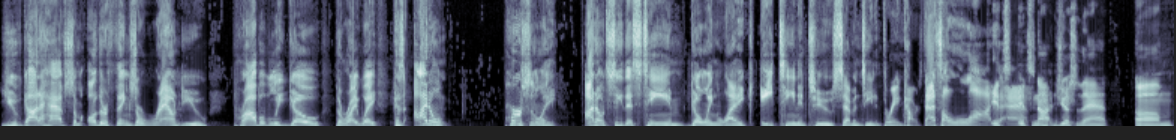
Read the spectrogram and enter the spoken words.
You've got to have some other things around you probably go the right way cuz I don't personally I don't see this team going like 18 and 2, 17 and 3 in conference. That's a lot. it's it's not just that. Um,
